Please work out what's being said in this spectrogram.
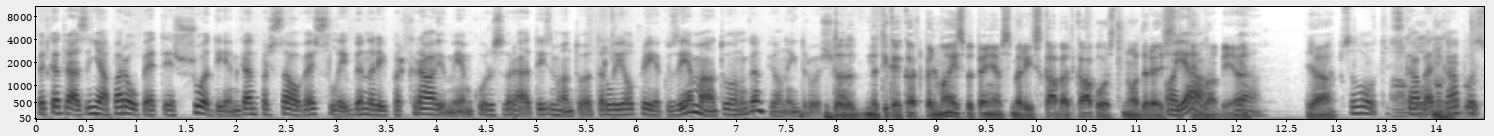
Bet katrā ziņā parūpēties šodien gan par savu veselību, gan arī par krājumiem, kurus varētu izmantot ar lielu prieku ziemā, to nu gan pilnīgi droši. Tad ne tikai kartupeļu maize, bet pieņemsim arī skābēt kāpostu noderēs. O, jā, labi, jā. jā. Jā, absolūti. Skābēt kāpos.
